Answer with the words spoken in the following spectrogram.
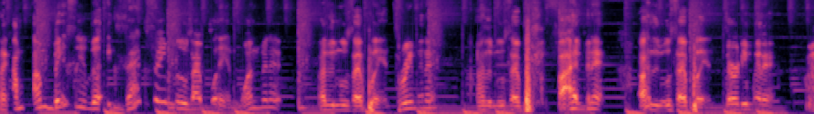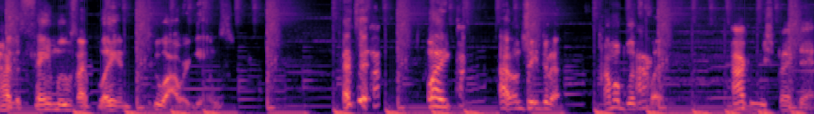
Like I'm I'm basically the exact same moves I play in one minute are the moves I play in three minutes, are the moves I play in five minutes, are the moves I play in thirty minutes, are the same moves I play in two hour games. That's it. Like I don't change it up. I'm a blitz player. I can respect that.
